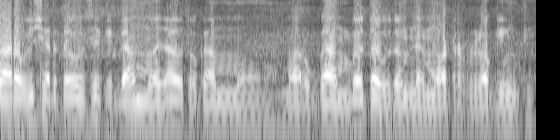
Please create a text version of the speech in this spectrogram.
મારો વિચાર તો એવો છે કે ગામમાં જાઉં તો ગામમાં મારું ગામ બતાવું તમને મોટર બ્લોગિંગથી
